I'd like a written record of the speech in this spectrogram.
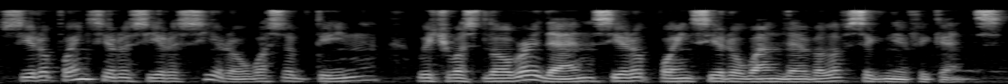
0.000 was obtained which was lower than 0.01 level of significance.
